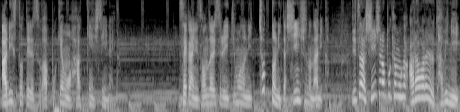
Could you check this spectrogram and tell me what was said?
アリストテレスはポケモンを発見していないと。世界に存在する生き物にちょっと似た新種の何か。実は新種のポケモンが現れるたびに、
